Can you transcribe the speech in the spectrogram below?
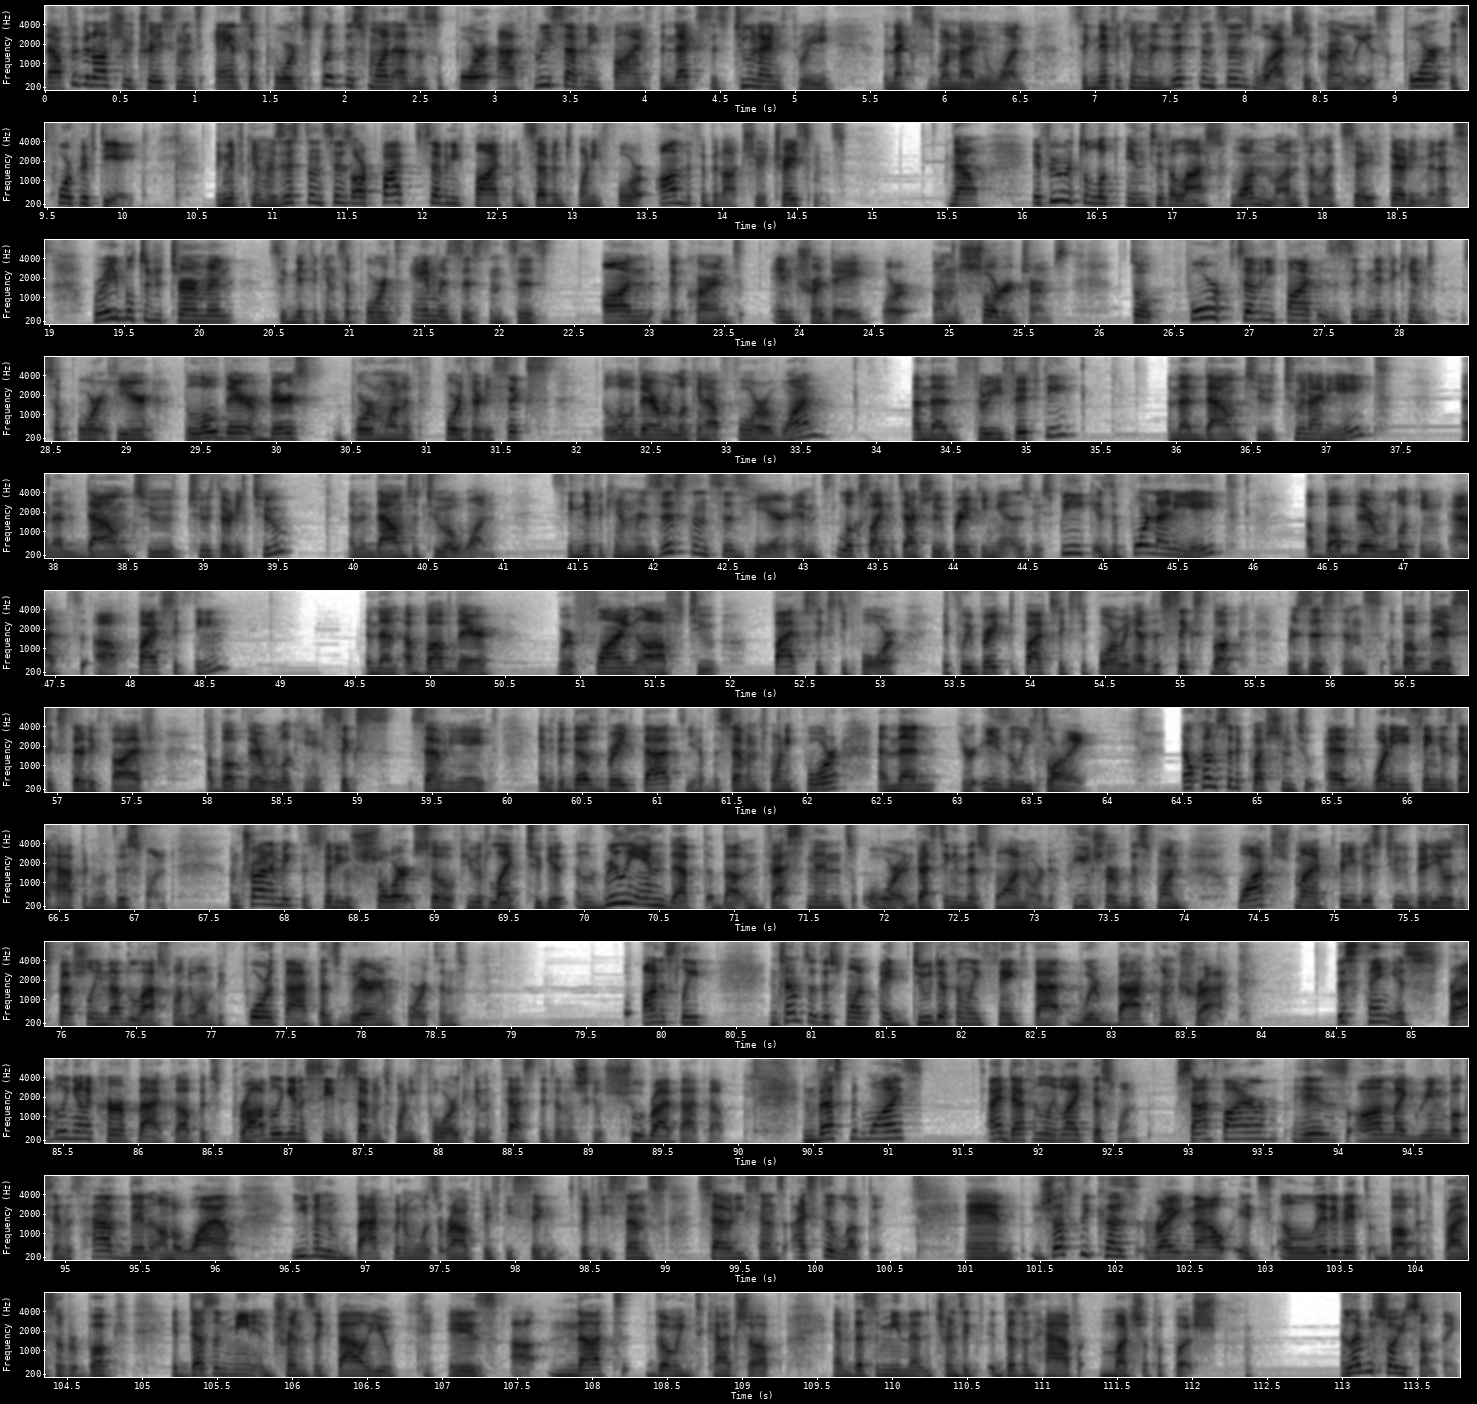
Now, Fibonacci retracements and supports put this one as a support at 375, the next is 293, the next is 191. Significant resistances, well actually currently a support, is 458. Significant resistances are 575 and 724 on the Fibonacci retracements. Now, if we were to look into the last one month, and let's say 30 minutes, we're able to determine significant supports and resistances on the current intraday or on shorter terms. So 475 is a significant support here. Below there, a very important one at 436. Below there, we're looking at 401, and then 350, and then down to 298, and then down to 232, and then down to 201. Significant resistances here, and it looks like it's actually breaking it as we speak, is the 498. Above there, we're looking at uh, 516, and then above there, we're flying off to 564. If we break the 564, we have the 6 buck resistance. Above there, 635. Above there, we're looking at 678. And if it does break that, you have the 724, and then you're easily flying. Now comes to the question to Ed, what do you think is going to happen with this one? I'm trying to make this video short, so if you would like to get really in-depth about investment or investing in this one or the future of this one, watch my previous two videos, especially not the last one, the one before that, that's very important honestly, in terms of this one, I do definitely think that we're back on track. This thing is probably going to curve back up. It's probably going to see the 724. It's going to test it and it's going to shoot right back up. Investment wise, I definitely like this one. Saphyr is on my green books and have been on a while. Even back when it was around 50, 50 cents, 70 cents, I still loved it. And just because right now it's a little bit above its price over book, it doesn't mean intrinsic value is uh, not going to catch up. And doesn't mean that intrinsic, it doesn't have much of a push. And let me show you something.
